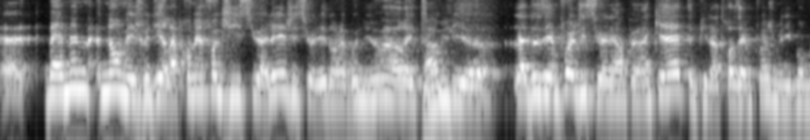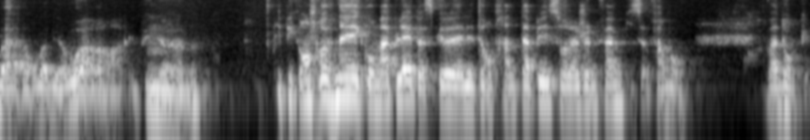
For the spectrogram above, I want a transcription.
Euh, ben même non mais je veux dire la première fois que j'y suis allée j'y suis allée dans la bonne humeur et tout ah puis euh, la deuxième fois j'y suis allée un peu inquiète et puis la troisième fois je me dis bon bah on va bien voir hein. et puis hmm. euh, et puis quand je revenais et qu'on m'appelait parce qu'elle était en train de taper sur la jeune femme qui enfin bon bah, donc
